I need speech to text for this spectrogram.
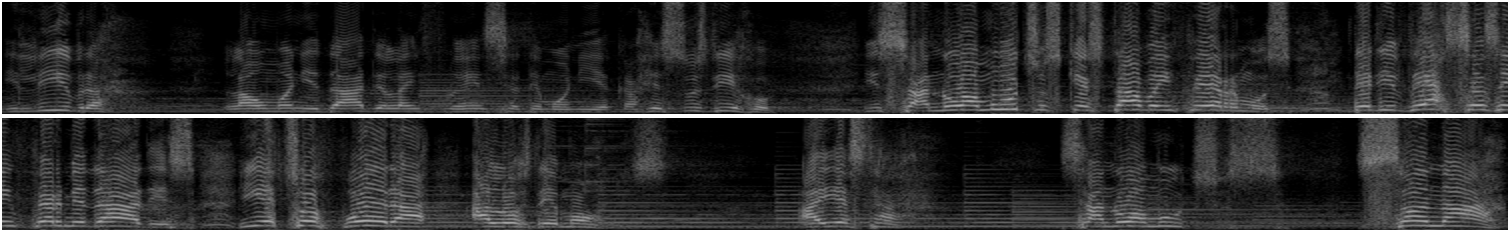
y libra la humanidad de la demoníaca. Jesús dijo, y sanó a muchos que estaban enfermos de diversas enfermedades y echó fuera a los demonios. Ahí está, sanó a muchos, sana,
